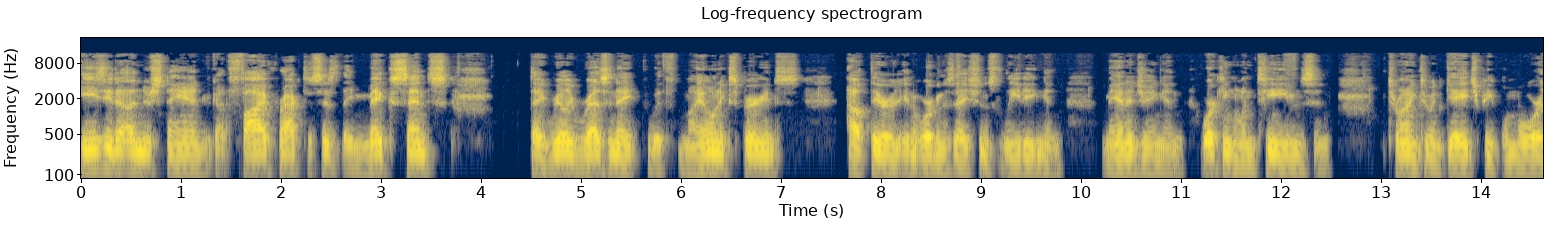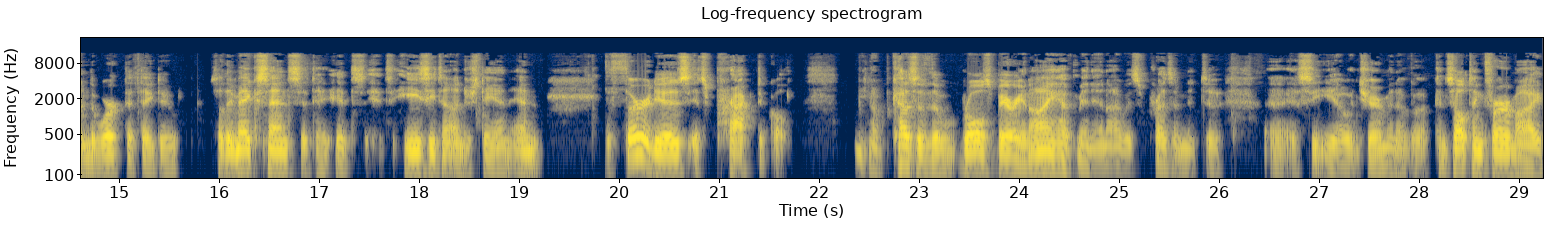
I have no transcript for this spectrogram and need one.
easy to understand. You've got five practices, they make sense. They really resonate with my own experience out there in organizations leading and managing and working on teams and trying to engage people more in the work that they do. So they make sense. It, it's it's easy to understand. And the third is it's practical. you know, because of the roles Barry and I have been in, I was president, uh, uh, CEO, and chairman of a consulting firm. I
